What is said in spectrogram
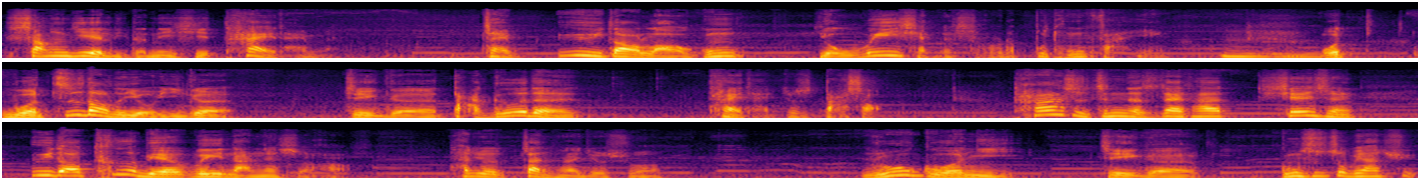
商界里的那些太太们，在遇到老公有危险的时候的不同反应。嗯，我我知道的有一个这个大哥的太太，就是大嫂，她是真的是在她先生遇到特别危难的时候，她就站出来就说：“如果你这个公司做不下去，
